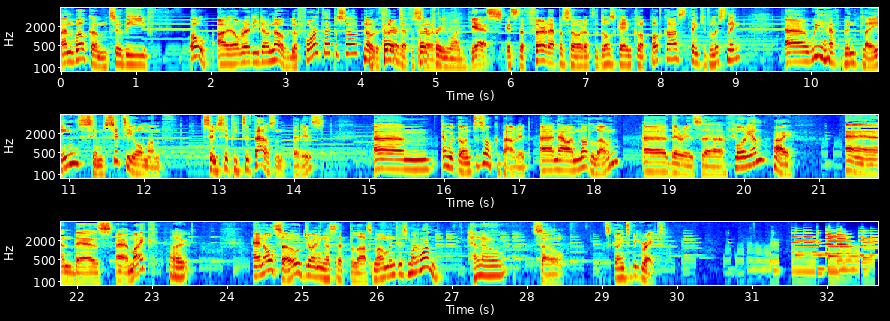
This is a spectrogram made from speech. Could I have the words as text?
Hello and welcome to the. F- oh, I already don't know. The fourth episode? No, the, The third, third- episode. third real one. Yes, it's the third episode of the DOS Game Club podcast. Thank you for listening. Uh, we have been playing SimCity all month. SimCity 2000, that is. Um, and we're going to talk about it. Uh, now, I'm not alone. Uh, there is uh, Florian, Hi. and there's uh, Mike. Hello. And also joining us at the last moment is Marwan. Hello. So it's going to be great.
